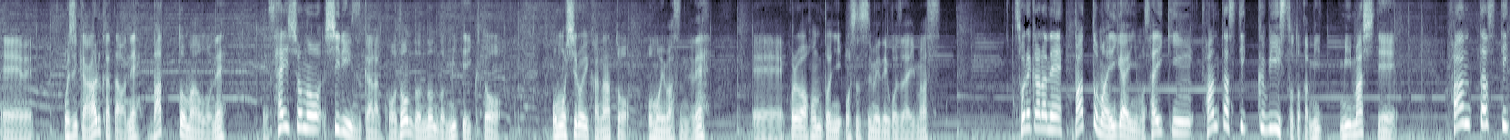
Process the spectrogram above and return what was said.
えーお時間ある方はねバットマンをね最初のシリーズからこうどんどんどんどん見ていくと面白いかなと思いますんでね、えーこれは本当におすすめでございます。それからねバットマン以外にも最近ファンタスティック・ビーストとか見見ましてファンタスティッ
